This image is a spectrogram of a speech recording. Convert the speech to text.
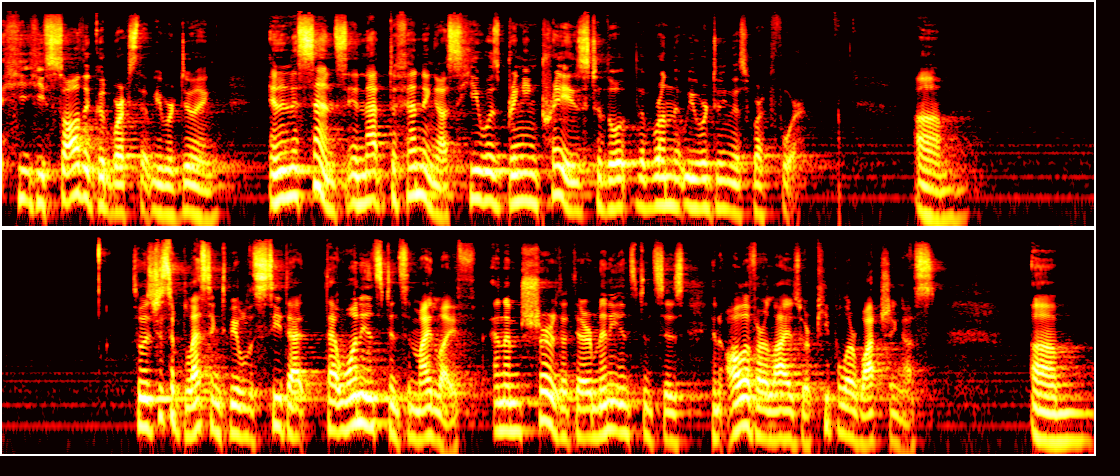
he, he saw the good works that we were doing, and in a sense, in that defending us, he was bringing praise to the, the one that we were doing this work for. Um, so it's just a blessing to be able to see that, that one instance in my life. And I'm sure that there are many instances in all of our lives where people are watching us. Um,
